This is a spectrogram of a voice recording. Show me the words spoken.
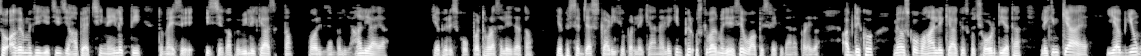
सो so, अगर मुझे ये चीज़ यहाँ पे अच्छी नहीं लगती तो मैं इसे इस जगह पे भी लेके आ सकता हूँ। फॉर एग्ज़ाम्पल यहाँ ले आया या फिर इसको ऊपर थोड़ा सा ले जाता हूँ या फिर सर जस्ट गाड़ी के ऊपर लेके आना है लेकिन फिर उसके बाद मुझे इसे वापस लेके जाना पड़ेगा। अब देखो मैं उसको वहाँ लेके आके उसको छोड़ दिया था लेकिन क्या है ये अब यूँ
